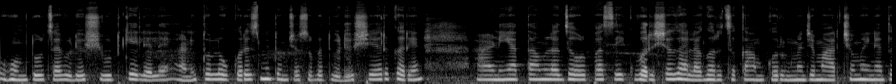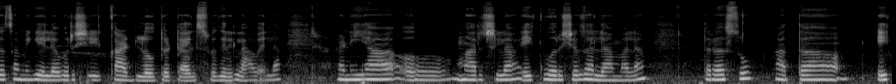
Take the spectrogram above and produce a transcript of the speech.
होम टूरचा व्हिडिओ शूट केलेला आहे आणि तो लवकरच मी तुमच्यासोबत व्हिडिओ शेअर करेन. आणि आता मला जवळपास एक वर्ष झाला घरचं काम करून म्हणजे मार्च महिन्यातच आम्ही गेल्या वर्षी काढलं होतं टाईल्स वगैरे लावायला. आणि ह्या मार्चला एक वर्ष झालं आम्हाला. तर असो आता एक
